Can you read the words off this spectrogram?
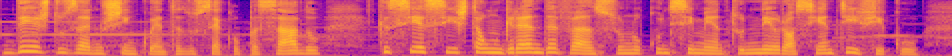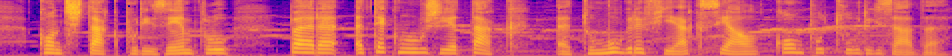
Desde os anos 50 do século passado, que se assiste a um grande avanço no conhecimento neurocientífico, com destaque, por exemplo, para a tecnologia TAC, a tomografia axial computurizada.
